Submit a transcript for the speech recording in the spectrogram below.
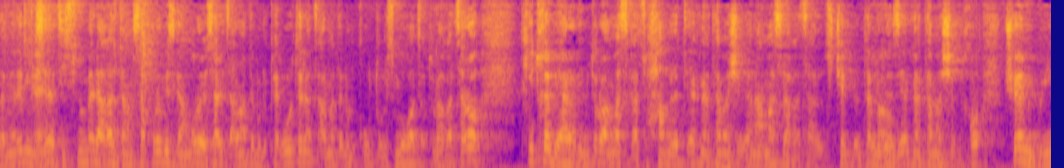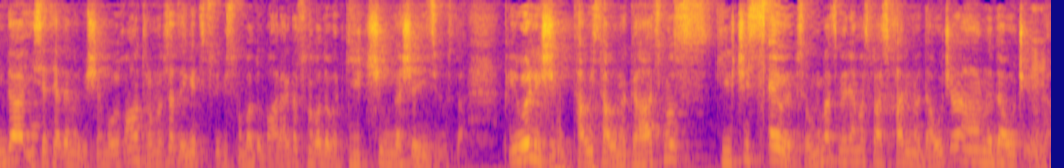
ადამიანები ისედაც იცნობენ რაღაც დამსახურების გამო, რომ ეს არის წარმატებული ფეგურთელი ან წარმატებული კულტურის მოღვაწე თუ რაღაცა, რომ კითხები არ არის, იმიტომ რომ ამას კაცო ჰამლეტი აქვს ნათამაშები, ან ამას რაღაცა არის, ჩემპიონთა ლიგაზე აქვს ნათამაშები, ხო? ჩვენ გვინდა ისეთი ადამიანები შემოიყვანოთ, რომლებსაც ეგეთი ტიპის ცნობადობა არ აქვს და ცნობადობა გირჩი უნდა შეიძინოს და პირველ რიგში თავისთავად უნდა გააცნოს გირჩის წევრებს, რომლებსაც მე ამას პასუხარი უნდა დაუჭირო, ან უნდა დაუჭირო და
